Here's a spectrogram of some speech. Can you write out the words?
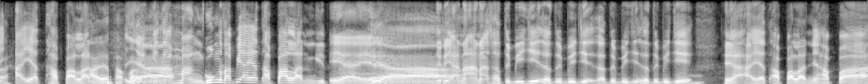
iya. ayat hafalan. Ayat hafalan. Yang Iya. kita manggung tapi ayat hafalan gitu. Iya, iya. Iya. Jadi anak-anak satu biji, satu biji, satu biji, satu biji. Ya ayat apalannya apa, Ah.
